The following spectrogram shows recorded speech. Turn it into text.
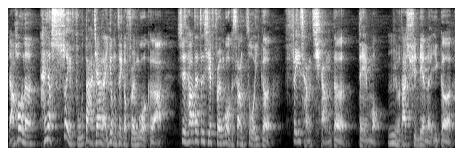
然后呢，他要说服大家来用这个 framework 啊，所以他要在这些 framework 上做一个非常强的 demo，比如他训练了一个。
